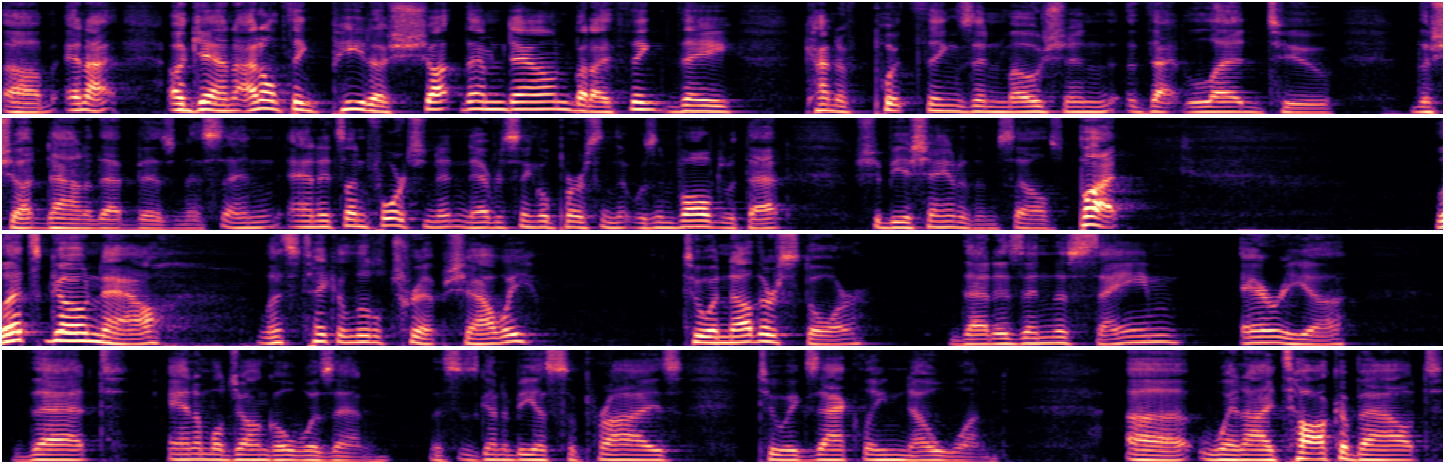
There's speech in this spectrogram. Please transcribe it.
Um, and I, again, I don't think PETA shut them down, but I think they kind of put things in motion that led to the shutdown of that business. And, and it's unfortunate, and every single person that was involved with that should be ashamed of themselves. But let's go now. Let's take a little trip, shall we? To another store that is in the same area that Animal Jungle was in. This is going to be a surprise to exactly no one. Uh, when I talk about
